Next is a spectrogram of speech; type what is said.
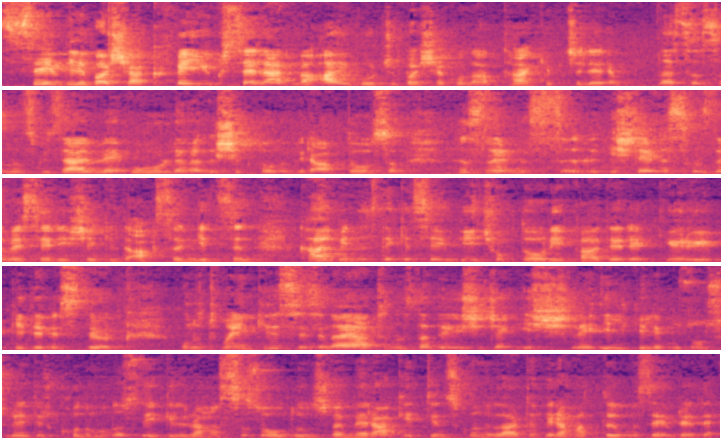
Sevgili Başak ve yükselen ve ay burcu Başak olan takipçilerim nasılsınız güzel ve uğurlu ve ışık dolu bir hafta olsun. Hızlarınız, işleriniz hızlı ve seri şekilde aksın gitsin. Kalbinizdeki sevgiyi çok doğru ifade ederek yürüyüp gidin istiyorum. Unutmayın ki sizin hayatınızda değişecek işle ilgili uzun süredir konumunuzla ilgili rahatsız olduğunuz ve merak ettiğiniz konularda bir rahatlığımız evrede.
